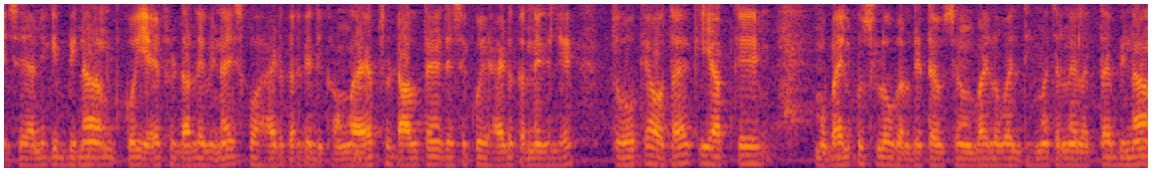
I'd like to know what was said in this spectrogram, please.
इसे यानी कि बिना कोई ऐप्स डाले बिना इसको हाइड करके दिखाऊँगा। ऐप्स डालते हैं जैसे कोई हाइड करने के लिए। तो वो क्या होता है कि आपके मोबाइल को स्लो कर देता है। उससे मोबाइल वोबाइल धीमा चलने लगता है। बिना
